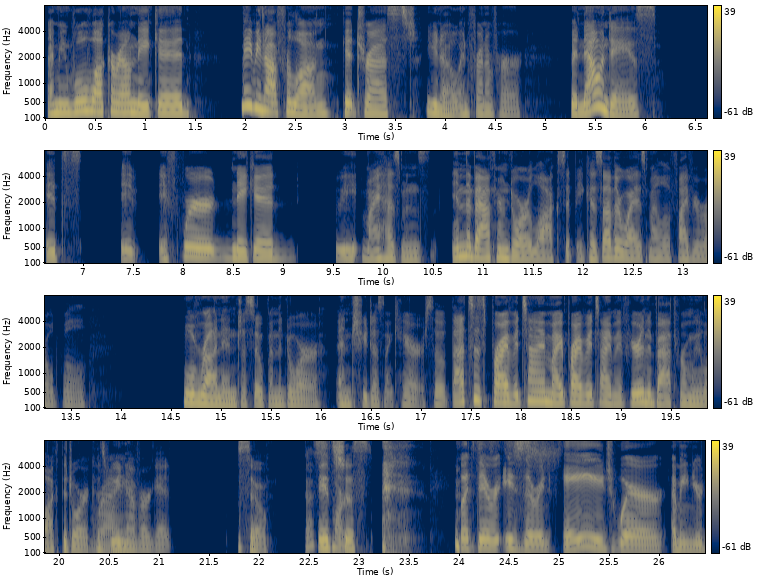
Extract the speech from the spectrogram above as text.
I mean, we'll walk around naked, maybe not for long, get dressed, you know, in front of her. But nowadays, it's if if we're naked, we, my husband's in the bathroom door locks it because otherwise my little 5-year-old will will run and just open the door and she doesn't care. So that's his private time, my private time. If you're in the bathroom, we lock the door cuz we never get so That's it's smart. just But there is there an age where I mean you're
